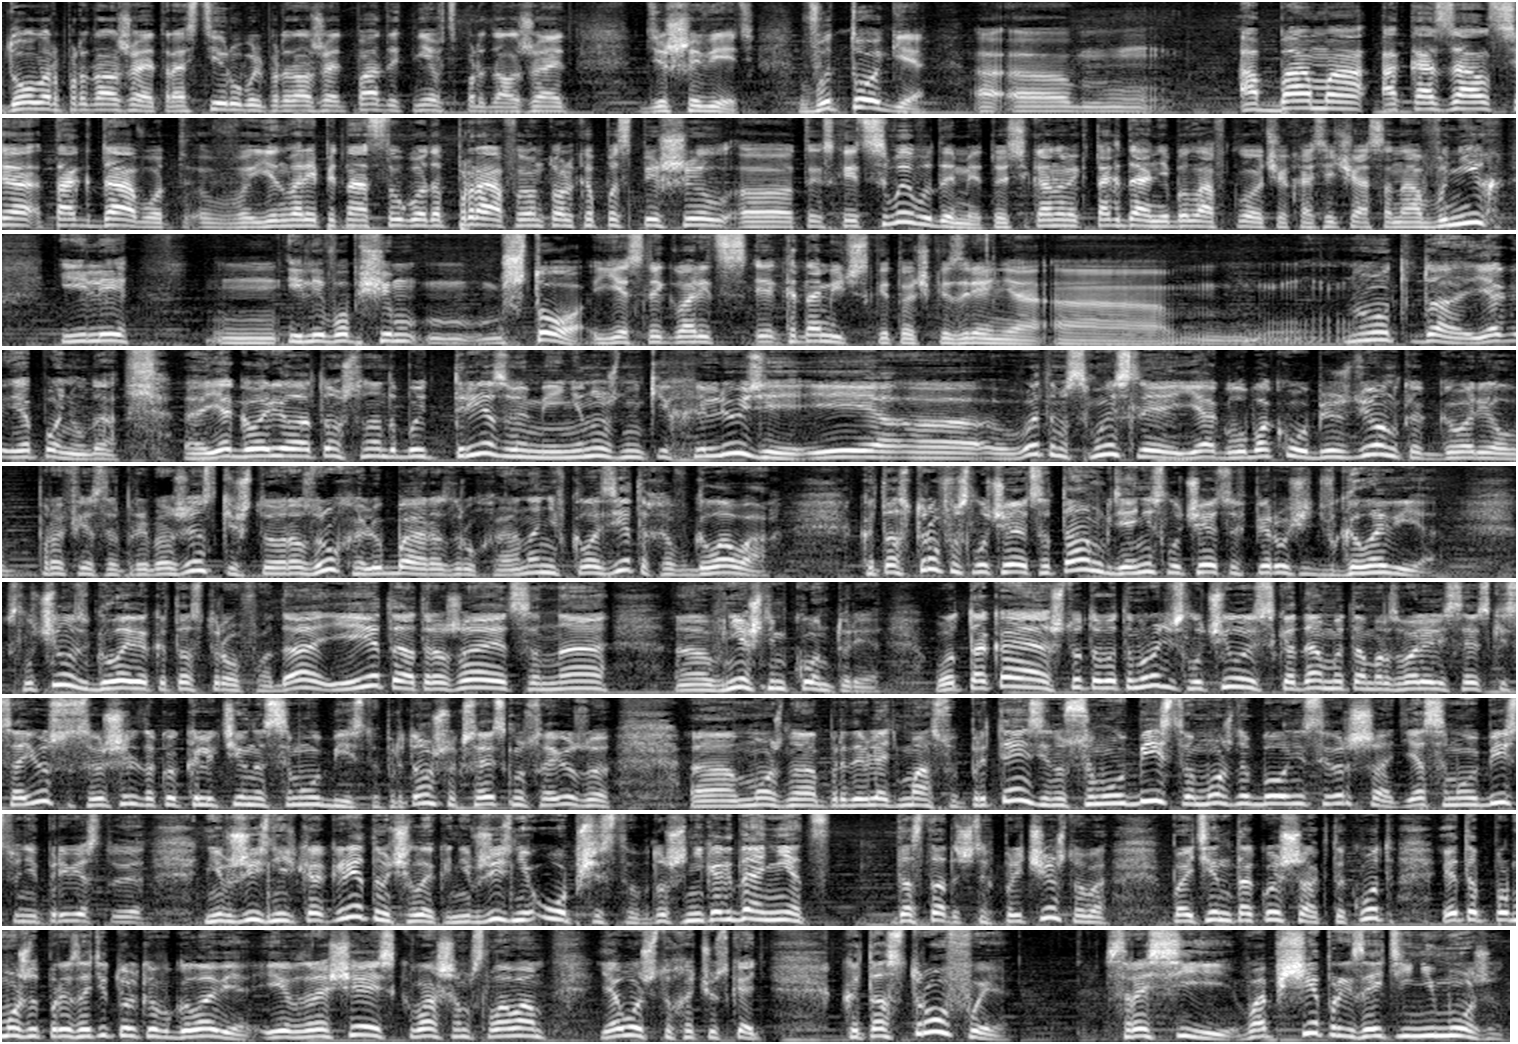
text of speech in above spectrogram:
доллар продолжает расти, рубль продолжает падать, нефть продолжает дешеветь. В итоге э, эм, Обама оказался тогда, вот в январе 15 года, прав, и он только поспешил, э, так сказать, с выводами. То есть экономика тогда не была в клочьях, а сейчас она в них. Или, или в общем, что, если говорить с экономической точки зрения? м, Ну вот, да, я, я понял, да. Э, Я говорил о том, что надо быть трезвыми и не нужно никаких иллюзий. И э, в этом смысле я глубоко убежден, как говорил профессор Преображенский, что разруха, любая разруха, она не в клозетах, а в головах. Катастрофы случаются там, где они случаются в первую очередь в голове. Случилась в голове катастрофа, да, и это отражается на э, внешнем контуре. Вот такая, что-то в этом роде случилось, когда мы там развалили Советский Союз и совершили такое коллективное самоубийство. При том, что к Советскому Союзу э, можно предъявлять массу претензий, но самоубийство можно было не совершать. Я самоубийство не приветствую ни в жизни конкретного человека, ни в жизни общества, потому что никогда нет достаточных причин, чтобы пойти на такой шаг. Так вот, это может произойти только в голове. И возвращаясь к вашим словам, я вот что хочу сказать. Катастрофы с Россией вообще произойти не может.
